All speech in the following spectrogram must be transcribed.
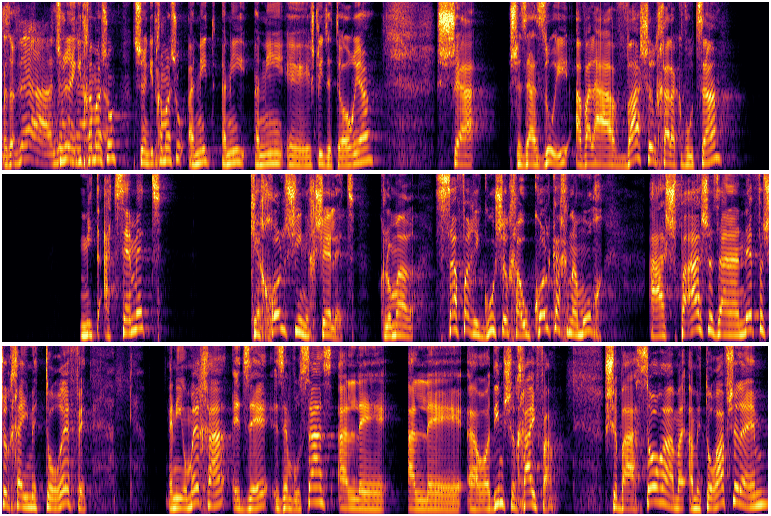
אז זה ה- רוצה זה- שאני זה אגיד לך משהו? רוצה שאני אגיד לך משהו? אני, אני, אני, אה, יש לי איזה תיאוריה, שה, שזה הזוי, אבל האהבה שלך לקבוצה מתעצמת ככל שהיא נכשלת. כלומר, סף הריגוש שלך הוא כל כך נמוך, ההשפעה של זה על הנפש שלך היא מטורפת. אני אומר לך את זה, זה מבוסס על, אה, על אה, האוהדים של חיפה, שבעשור המ- המטורף שלהם,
